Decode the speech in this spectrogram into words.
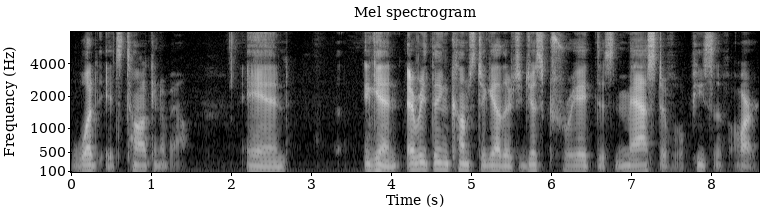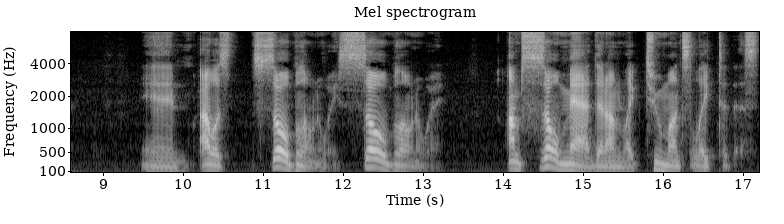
what it's talking about, and again, everything comes together to just create this masterful piece of art. And I was so blown away, so blown away. I'm so mad that I'm like two months late to this.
